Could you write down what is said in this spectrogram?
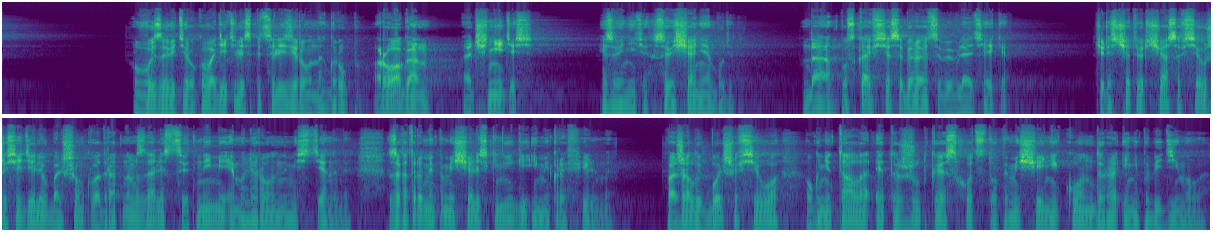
Вызовите руководителей специализированных групп. Роган, очнитесь. Извините, совещание будет. Да, пускай все собираются в библиотеке. Через четверть часа все уже сидели в большом квадратном зале с цветными эмалированными стенами, за которыми помещались книги и микрофильмы. Пожалуй, больше всего угнетало это жуткое сходство помещений Кондора и Непобедимого.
